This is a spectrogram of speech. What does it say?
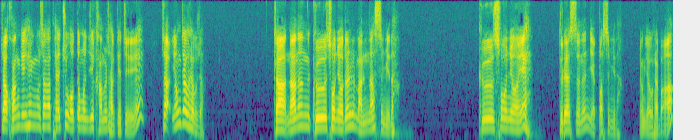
자, 관계 형용사가 대충 어떤 건지 감을 잡겠지. 자, 영작을 해보자. 자, 나는 그 소녀를 만났습니다. 그 소녀의 드레스는 예뻤습니다. 영작을 해봐.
